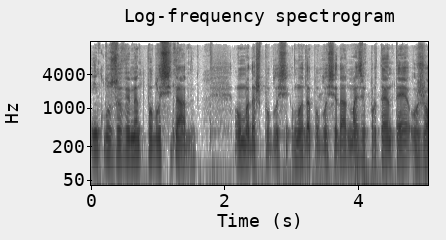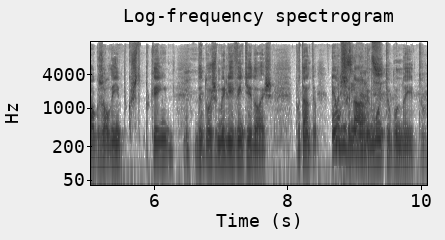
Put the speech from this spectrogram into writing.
inclusivamente publicidade uma, das publici uma da publicidade mais importante é os Jogos Olímpicos de Pequim de 2022. Portanto, é um cenário muito bonito,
